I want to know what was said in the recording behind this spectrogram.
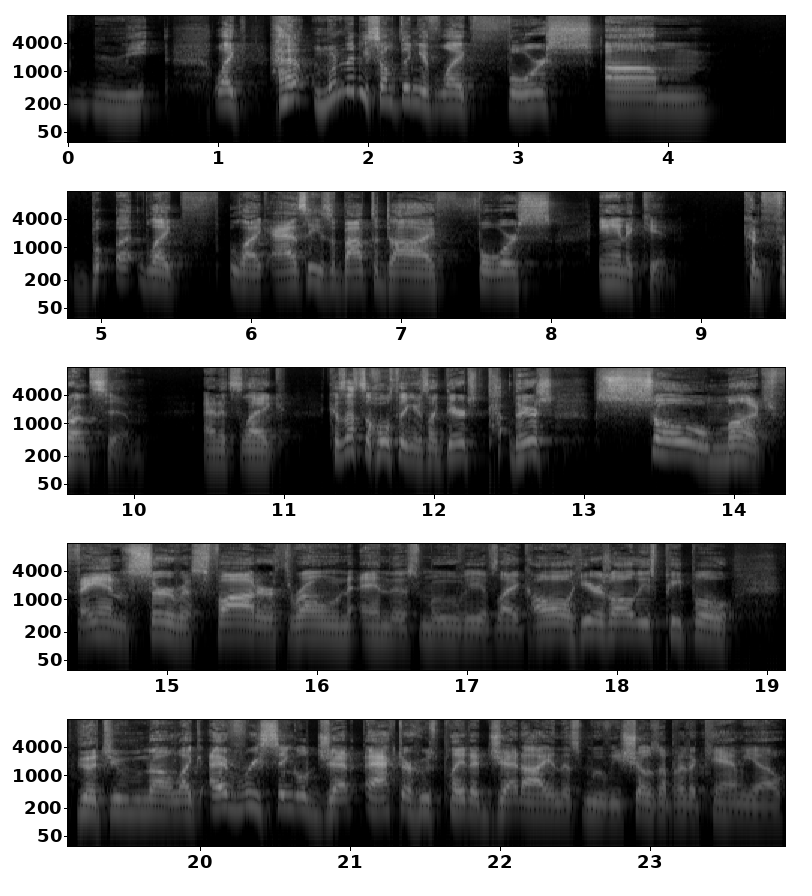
meet like ha- wouldn't it be something if like force um b- uh, like like as he's about to die force anakin confronts him and it's like because that's the whole thing is like there's there's so much fan service fodder thrown in this movie. Of like oh here's all these people that you know. Like every single jet actor who's played a jedi in this movie shows up in a cameo.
